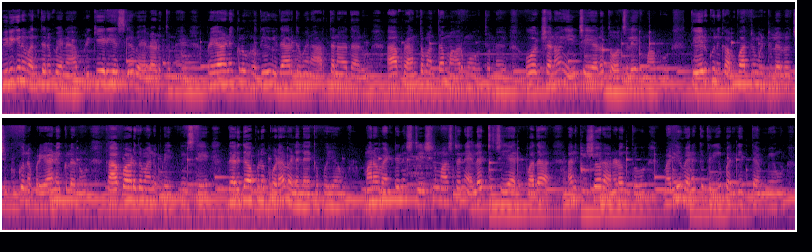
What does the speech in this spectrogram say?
విరిగిన వంతెన పైన ప్రికేరియస్గా వేలాడుతున్నాయి. ప్రయాణికులు హృదయ విదారకమైన ఆర్తనాదాలు ఆ ప్రాంతమంతా మారుమోగుతున్నాయి. ఓ క్షణం ఏం చేయాలో తోచలేదు మాకు. తేరుకుని కంపార్ట్మెంట్లలో చిక్కుకున్న ప్రయాణికులను కాపాడదామని ప్రయత్నిస్తే దరిదాపులకు కూడా వెళ్ళలేకపోయాము మనం వెంటనే స్టేషన్ మాస్టర్ని అలర్ట్ చేయాలి. పద అని కిషోర్ అనడంతో మళ్ళీ వెనక్కి తిరిగి పరిగెత్తాం మేము.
